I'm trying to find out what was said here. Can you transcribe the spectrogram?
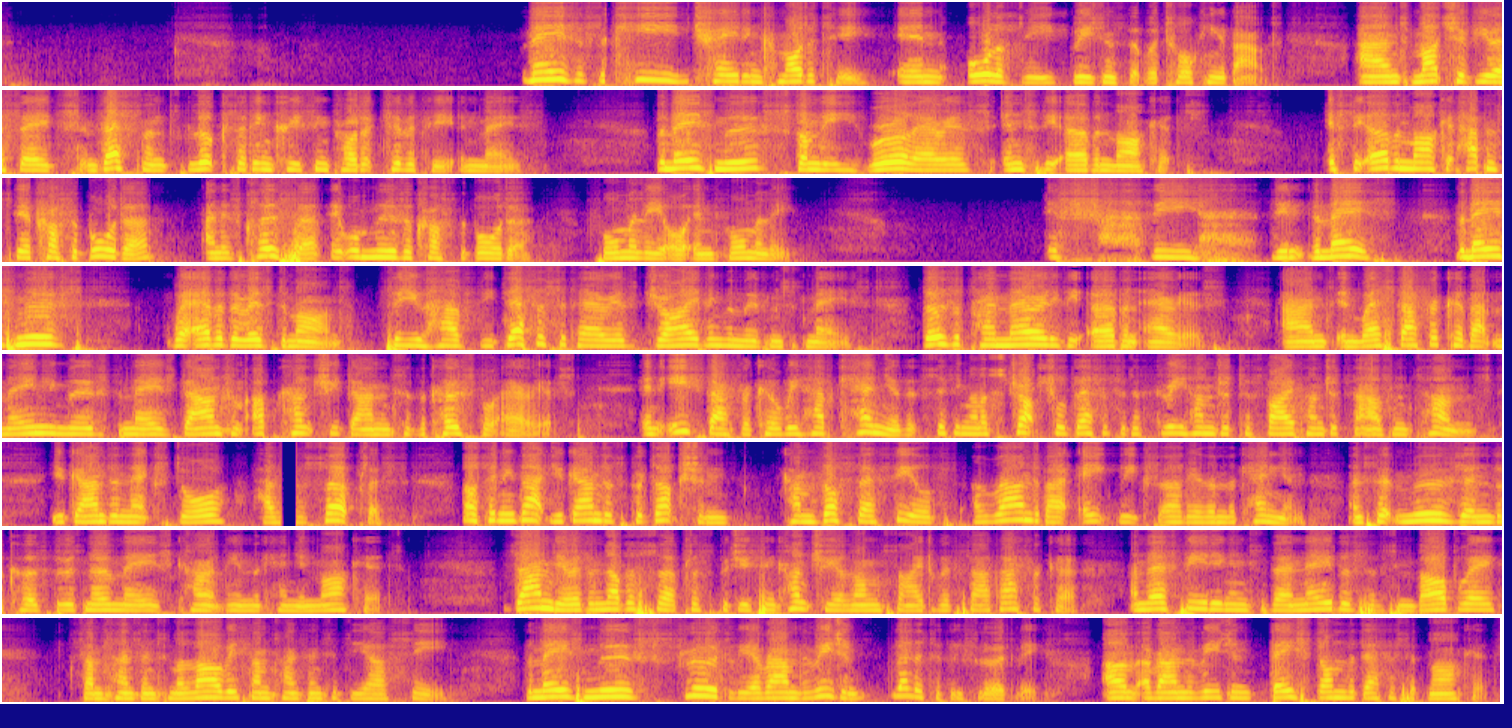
Maize is the key trading commodity in all of the regions that we're talking about. And much of USAID's investment looks at increasing productivity in maize. The maize moves from the rural areas into the urban markets. If the urban market happens to be across a border and is closer, it will move across the border, formally or informally. If the, the, the, maize, the maize moves wherever there is demand, so you have the deficit areas driving the movement of maize. Those are primarily the urban areas. And in West Africa, that mainly moves the maize down from upcountry down into the coastal areas. In East Africa, we have Kenya that's sitting on a structural deficit of 300 to 500,000 tons. Uganda next door has a surplus. Not only that, Uganda's production comes off their fields around about eight weeks earlier than the Kenyan, and so it moves in because there is no maize currently in the Kenyan market. Zambia is another surplus producing country alongside with South Africa, and they're feeding into their neighbors of Zimbabwe, sometimes into Malawi, sometimes into DRC. The maize moves fluidly around the region, relatively fluidly, um, around the region based on the deficit markets.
